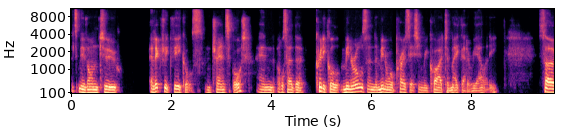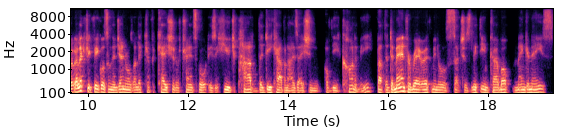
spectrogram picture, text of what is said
Let's move on to electric vehicles and transport, and also the critical minerals and the mineral processing required to make that a reality. So, electric vehicles and the general electrification of transport is a huge part of the decarbonisation of the economy. But the demand for rare earth minerals such as lithium, cobalt, manganese,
